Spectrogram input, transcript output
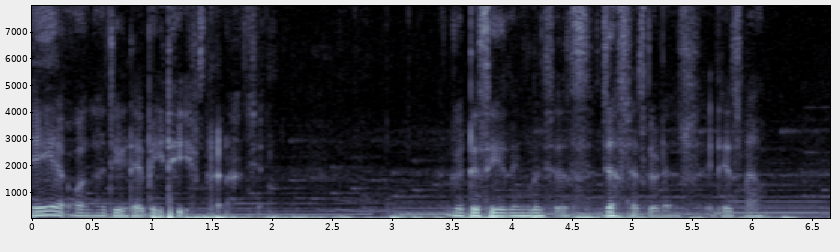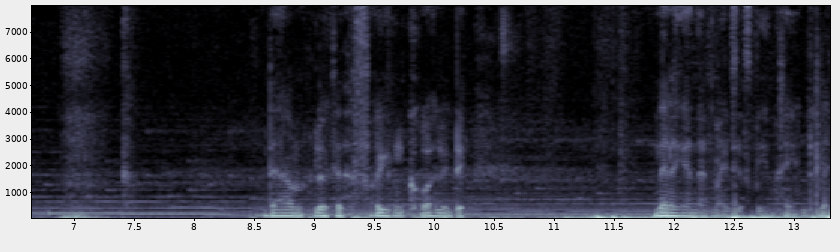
Aola GWT production. Good to see his English is just as good as it is now. Damn, look at the fucking quality. Then again, that might just be my internet.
